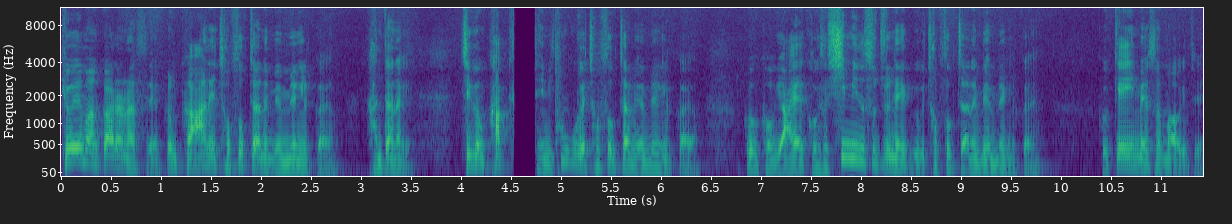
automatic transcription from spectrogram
교회만 깔아놨어요. 그럼 그 안에 접속자는 몇 명일까요? 간단하게. 지금 각 재미 천국의 접속자 몇 명일까요? 그 거기 아예 거기서 시민 수준의 그 접속자는 몇 명일까요? 그 게임에서 막 이제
